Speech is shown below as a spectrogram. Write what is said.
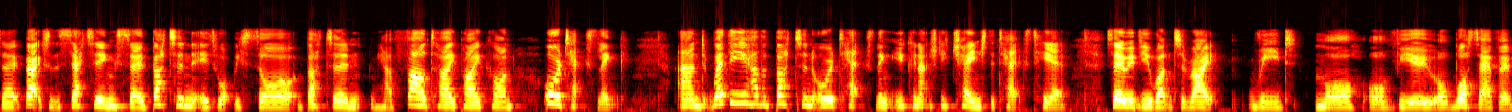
So back to the settings. So button is what we saw. Button, you have file type icon or a text link. And whether you have a button or a text link, you can actually change the text here. So if you want to write read more or view or whatever,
